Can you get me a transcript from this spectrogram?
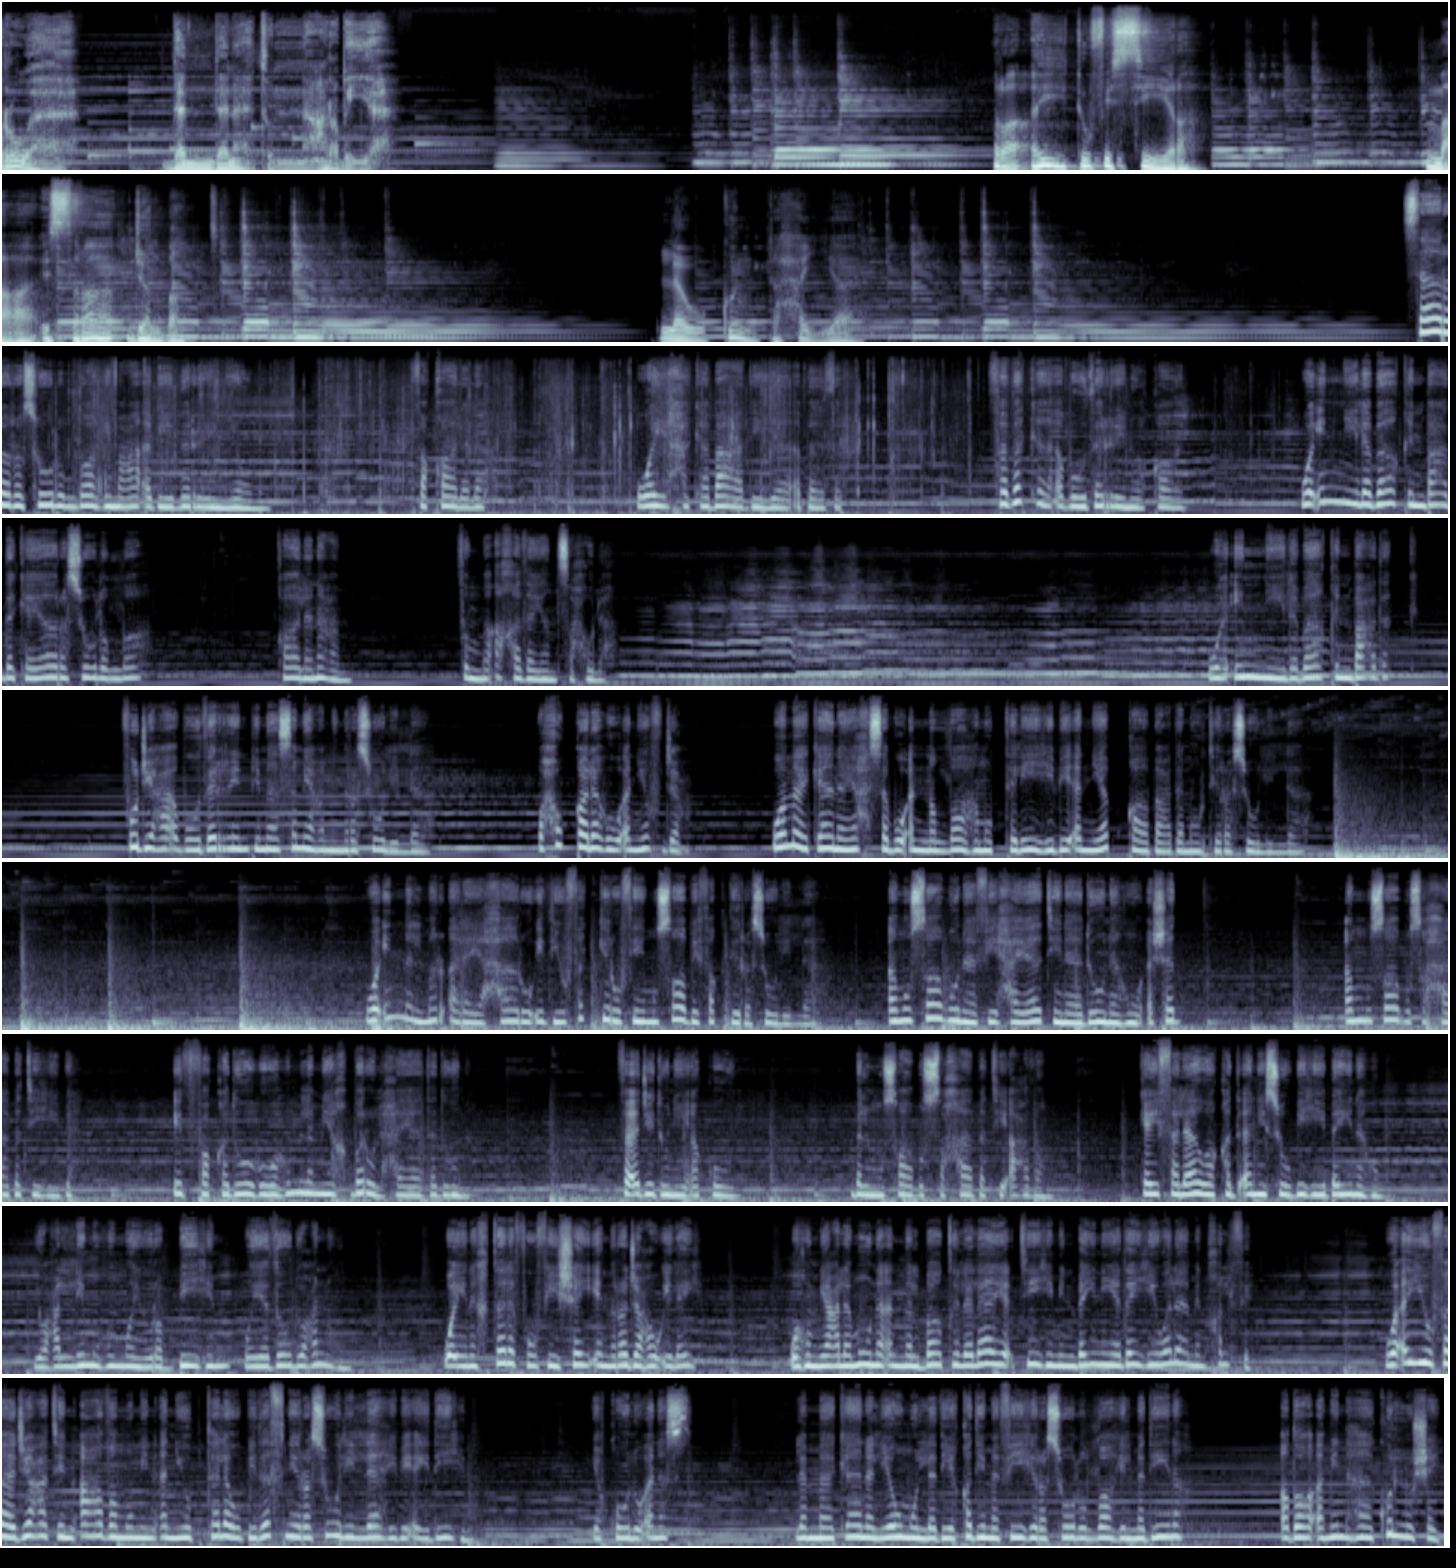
روى دندنات عربية. رأيت في السيرة مع إسراء جلبط لو كنت حيا. سار رسول الله مع أبي ذر يوما فقال له ويحك بعدي يا أبا ذر. فبكى أبو ذر وقال وإني لباق بعدك يا رسول الله؟ قال نعم ثم أخذ ينصح له. وإني لباق بعدك؟ فجع أبو ذر بما سمع من رسول الله وحق له أن يفجع. وما كان يحسب أن الله مبتليه بأن يبقى بعد موت رسول الله. وإن المرء ليحار إذ يفكر في مصاب فقد رسول الله. أمصابنا في حياتنا دونه أشد؟ أم مصاب صحابته به؟ إذ فقدوه وهم لم يخبروا الحياة دونه. فأجدني أقول بل مصاب الصحابة أعظم. كيف لا وقد أنسوا به بينهم؟ يعلمهم ويربيهم ويذود عنهم وإن اختلفوا في شيء رجعوا إليه وهم يعلمون أن الباطل لا يأتيه من بين يديه ولا من خلفه. وأي فاجعة أعظم من أن يبتلوا بدفن رسول الله بأيديهم؟ يقول أنس لما كان اليوم الذي قدم فيه رسول الله المدينة أضاء منها كل شيء.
